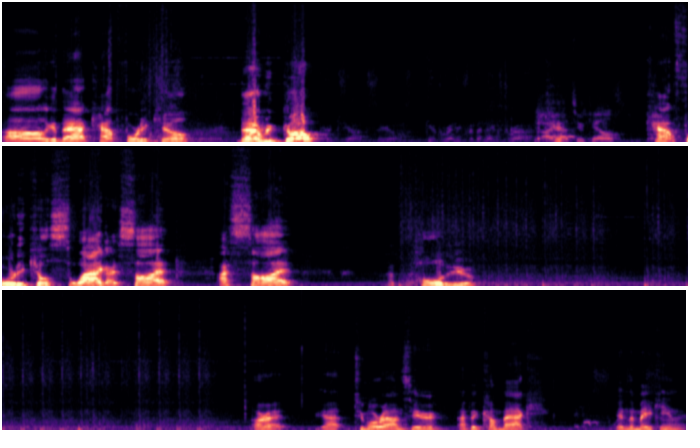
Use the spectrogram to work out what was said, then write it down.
Oh, look at that. KAP-40 kill. There we go. Good job, SEALs. Get ready for the next round. Yo, I got two kills. KAP-40 kill swag. I saw it. I saw it. I told you. Alright. Got two more rounds here. Epic comeback. In the making.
